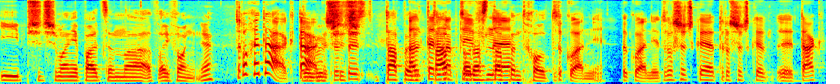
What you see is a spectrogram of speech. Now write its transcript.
i przytrzymanie palcem na, w iPhone, nie? Trochę tak, tak. Że to jest tap and, alternatywne... Tap oraz tap and hold. Dokładnie, dokładnie. Troszeczkę, troszeczkę y, tak,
